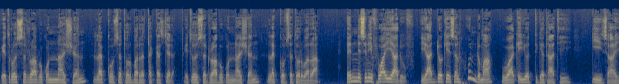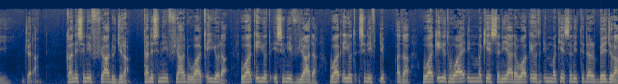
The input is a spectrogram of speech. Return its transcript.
Phexros saduraa boqonnaa shan lakkoofsa torba irratti akkas jedha Phexros saduraa boqonnaa shan lakkoofsa torbarraa inni isiniif waan yaaduuf yaaddoo keessan hundumaa waaqayyotti gataatii dhiisaayi jedhaan kan isiniif yaadu jira kan isiniif yaadu waaqayyodha waaqayyotu isiniif yaada waaqayyotu isiniif dhiphata waaqayyotu waa'ee dhimma keessanii yaada waaqayyotu dhimma keessanitti darbee jira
